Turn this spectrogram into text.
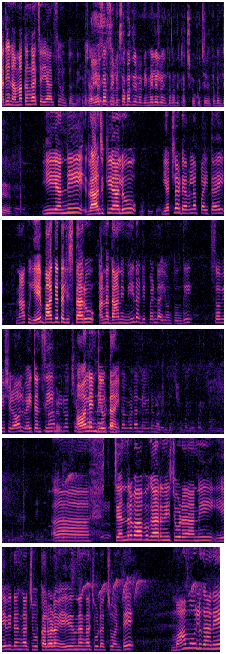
అది నమ్మకంగా చేయాల్సి ఉంటుంది. వైఎస్ఆర్సీపీకి సంబంధించిన ఎమ్మెల్యేలు ఎంతమంది టచ్లోకి వచ్చారు? ఎంతమంది ఈ అన్ని రాజకీయాలు ఎట్లా డెవలప్ అవుతాయి నాకు ఏ బాధ్యతలు ఇస్తారు అన్న దాని మీద డిపెండ్ అయి ఉంటుంది. So we should all wait and see all in due time Chandrababu గారిని చూడడాన్ని ఏ విధంగా చూ కలవడం ఏ విధంగా చూడొచ్చు అంటే మామూలుగానే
